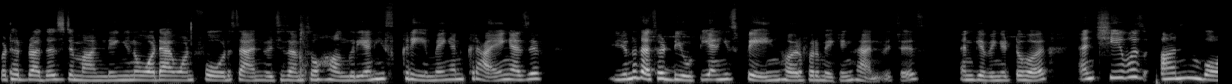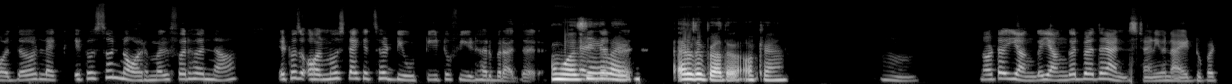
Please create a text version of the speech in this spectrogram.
but her brother's demanding you know what i want four sandwiches. I'm so hungry and he's screaming and crying as if you know that's her duty and he's paying her for making sandwiches and giving it to her. And she was unbothered like it was so normal for her now it was almost like it's her duty to feed her brother Was he like brother. elder brother? Okay. Hmm. Not a younger younger brother, I understand even I do, but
